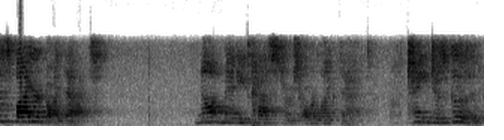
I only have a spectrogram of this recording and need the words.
inspired by that. Not many pastors are like that. Change is good.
